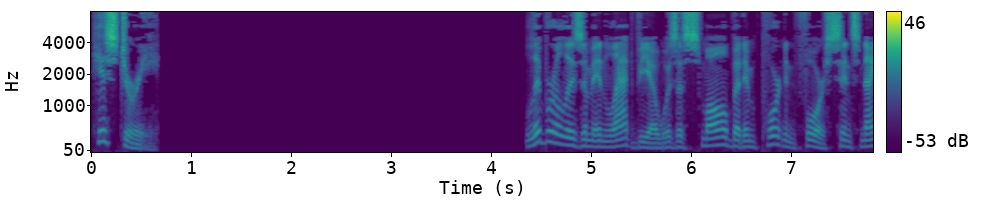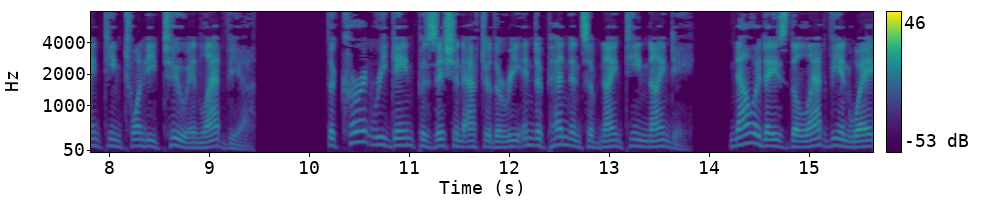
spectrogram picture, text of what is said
History Liberalism in Latvia was a small but important force since 1922 in Latvia. The current regained position after the re-independence of 1990. Nowadays the Latvian Way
